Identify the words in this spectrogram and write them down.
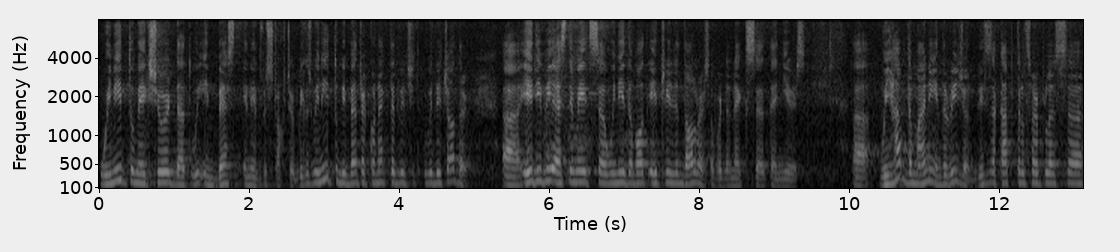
We need to make sure that we invest in infrastructure because we need to be better connected with, with each other. Uh, ADB estimates uh, we need about $8 trillion over the next uh, 10 years. Uh, we have the money in the region. This is a capital surplus uh,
